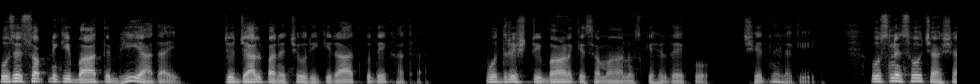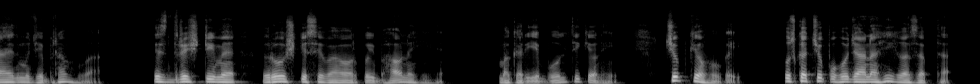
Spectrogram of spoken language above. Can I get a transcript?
उसे स्वप्न की बात भी याद आई, जो जालपा ने चोरी की रात को देखा था। वो दृष्टि बाण के समान उसके हृदय को छेदने लगी। उसने सोचा, शायद मुझे भ्रम हुआ। इस दृष्टि में रोष के सिवा और कोई भाव नहीं है। मगर ये बोलती क्यों नहीं? चुप क्यों हो गई? उसका चुप हो जाना ही गजब था।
